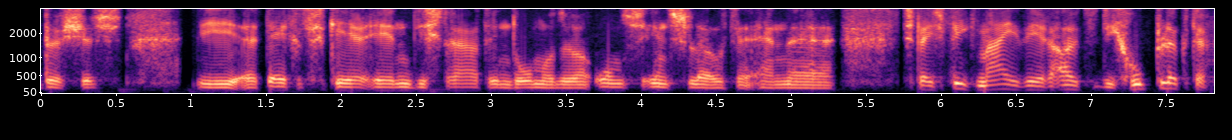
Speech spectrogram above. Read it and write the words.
busjes die tegen het verkeer in die straat in donderden, ons insloten en specifiek mij weer uit die groep plukten.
